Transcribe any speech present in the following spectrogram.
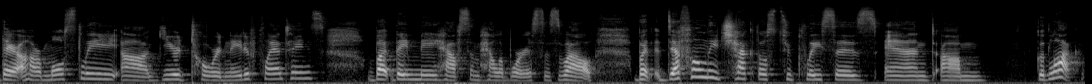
They are mostly uh, geared toward native plantings, but they may have some Helleborus as well. But definitely check those two places and um, good luck.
